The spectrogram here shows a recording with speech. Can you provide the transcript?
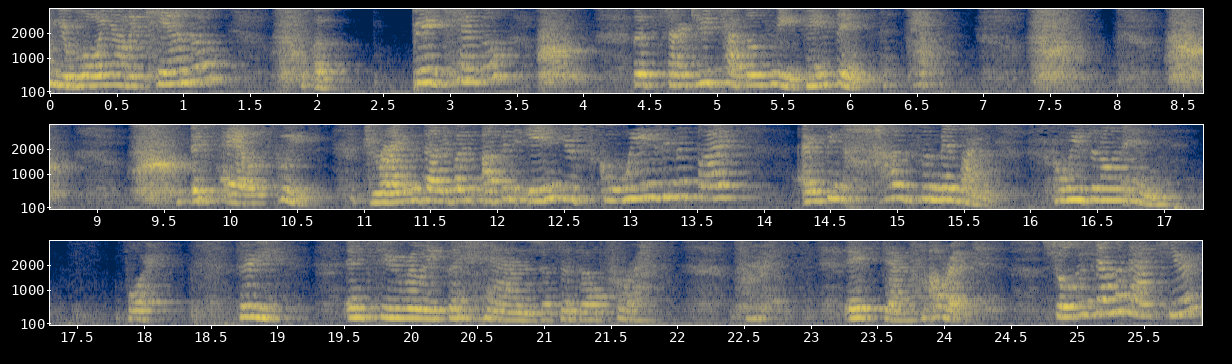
You're blowing out a candle, a big candle. Let's start to tap those knees. Same thing. Tap. Exhale, squeeze. Driving the belly button up and in. You're squeezing the thighs. Everything hugs the midline. Squeeze it on in. Four, three, and two. Release the hands. Just a double press. Press. It's down. All right. Shoulders down the back here.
